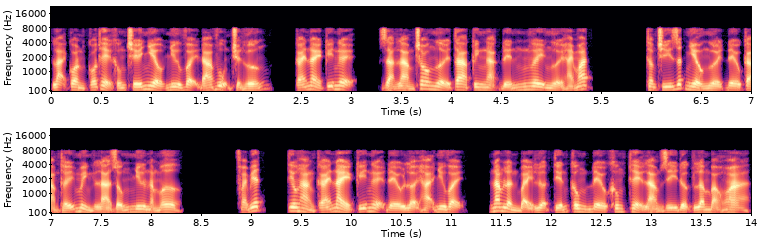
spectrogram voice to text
lại còn có thể khống chế nhiều như vậy đá vụn chuyển hướng, cái này kỹ nghệ, giản làm cho người ta kinh ngạc đến ngây người hai mắt. Thậm chí rất nhiều người đều cảm thấy mình là giống như nằm mơ phải biết, tiêu hàng cái này kỹ nghệ đều lợi hại như vậy, năm lần bảy lượt tiến công đều không thể làm gì được lâm bảo hoa,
